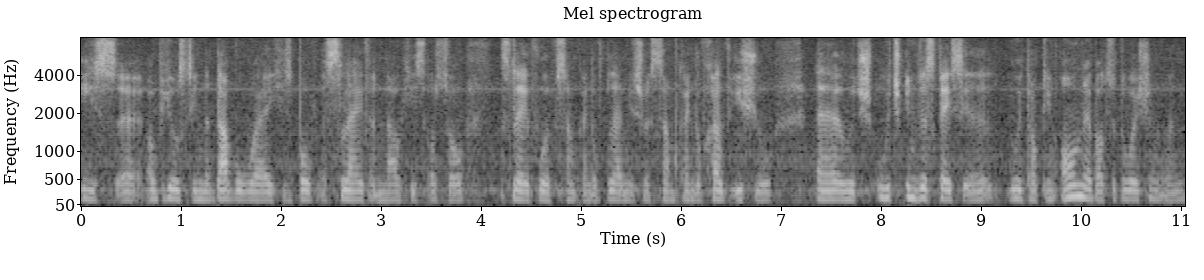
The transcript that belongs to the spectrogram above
is uh, abused in a double way. He's both a slave and now he's also a slave with some kind of blemish, with some kind of health issue, uh, which which in this case uh, we're talking only about situation when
